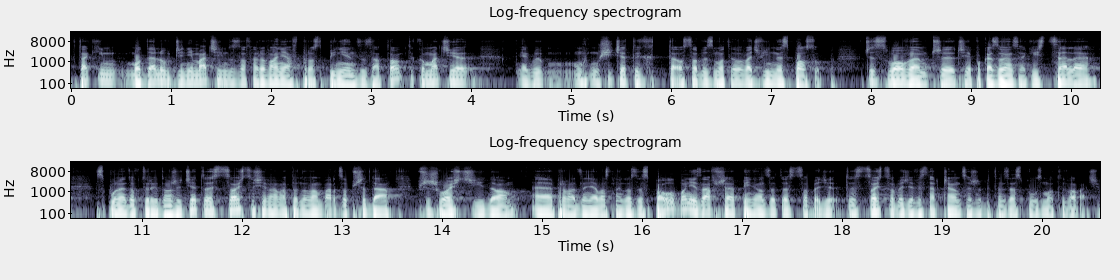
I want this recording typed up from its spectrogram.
w takim modelu, gdzie nie macie im do zaoferowania wprost pieniędzy za to, tylko macie jakby musicie tych, te osoby zmotywować w inny sposób, czy słowem, czy, czy pokazując jakieś cele wspólne, do których dążycie. To jest coś, co się wam na pewno wam bardzo przyda w przyszłości do e, prowadzenia własnego zespołu, bo nie zawsze pieniądze to jest, co będzie, to jest coś, co będzie wystarczające, żeby ten zespół zmotywować.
